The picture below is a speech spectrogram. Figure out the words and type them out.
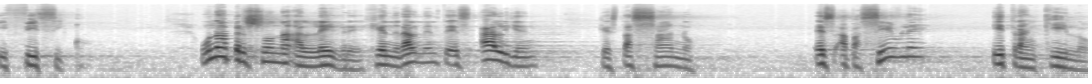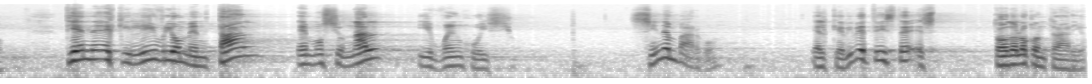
y físico. Una persona alegre generalmente es alguien que está sano, es apacible y tranquilo, tiene equilibrio mental, emocional y buen juicio. Sin embargo, el que vive triste es todo lo contrario.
